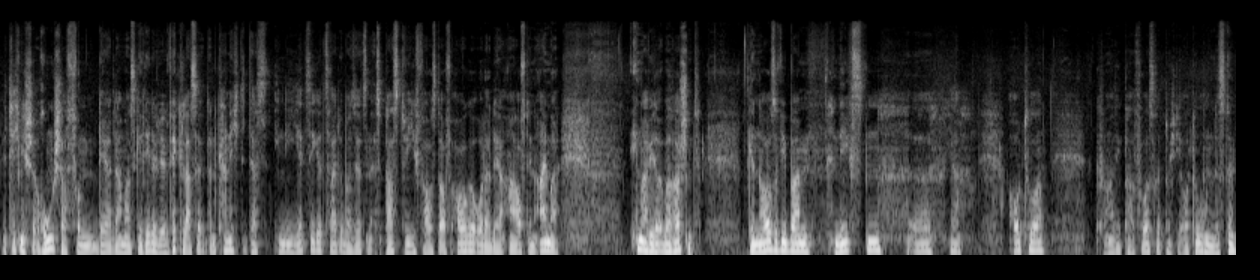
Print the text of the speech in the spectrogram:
eine technische Errungenschaft, von der damals geredet wird, weglasse, dann kann ich das in die jetzige Zeit übersetzen. Es passt wie Faust auf Auge oder der A auf den Eimer. Immer wieder überraschend. Genauso wie beim nächsten äh, ja, Autor, quasi paar Vorsritt durch die Autorenliste,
